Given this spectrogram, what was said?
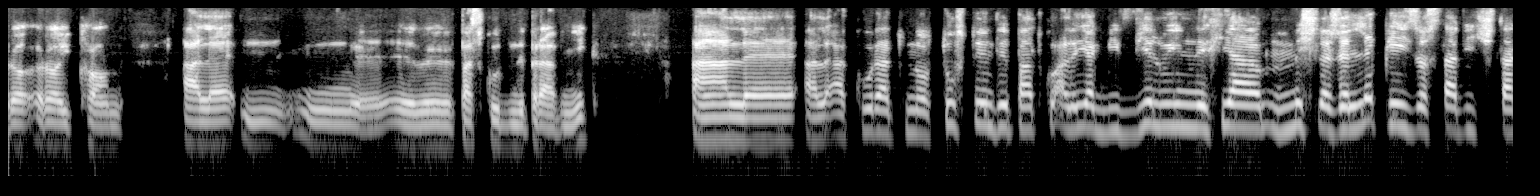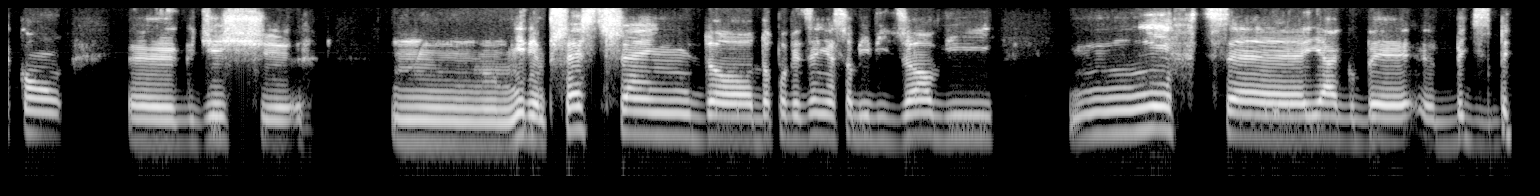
Ro, Roy Cohn, ale mm, y, paskudny prawnik. Ale, ale akurat no, tu w tym wypadku, ale jakby w wielu innych, ja myślę, że lepiej zostawić taką y, gdzieś y, mm, nie wiem, przestrzeń do, do powiedzenia sobie widzowi. Nie chcę jakby być zbyt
